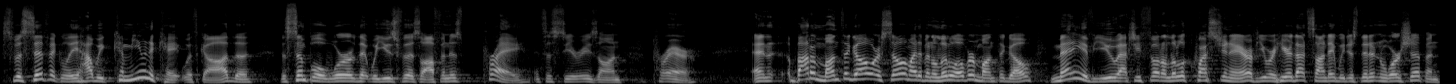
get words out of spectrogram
specifically how we communicate with God. The, the simple word that we use for this often is pray. It's a series on prayer. And about a month ago or so, it might have been a little over a month ago, many of you actually filled a little questionnaire. If you were here that Sunday, we just did it in worship and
